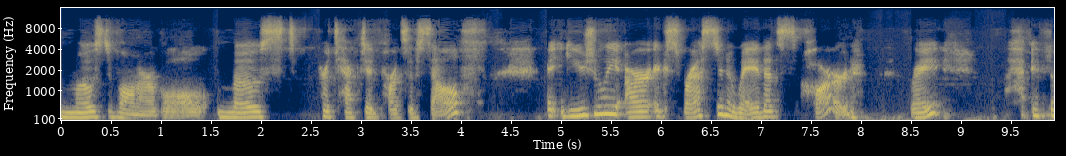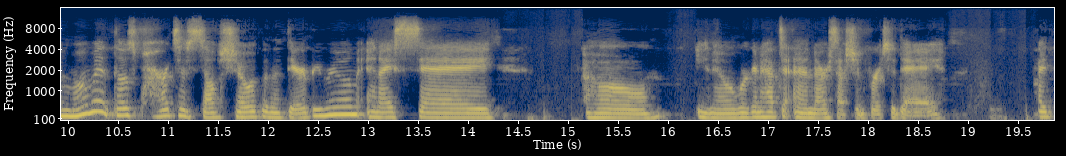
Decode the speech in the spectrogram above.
most vulnerable, most protected parts of self, usually are expressed in a way that's hard, right? If the moment those parts of self show up in the therapy room and I say, oh, you know, we're going to have to end our session for today, I,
